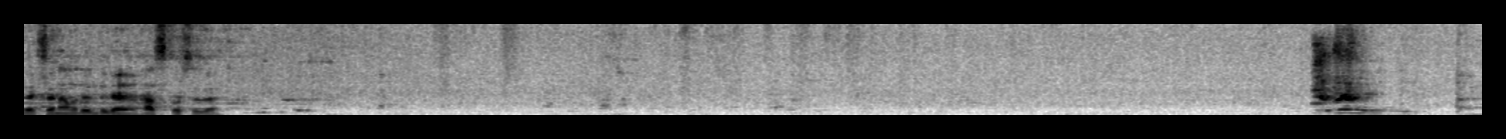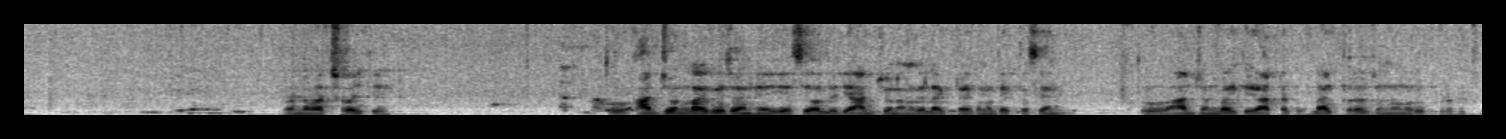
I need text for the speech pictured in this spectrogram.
দেখছেন আমাদের দিকে হাস করছে যে ধন্যবাদ সবাইকে। তো আটজন লাইভে জয়েন হয়ে গেছে অলরেডি আটজন আমাদের লাইভটা এখনও দেখতেছেন। তো আটজন ভাইকে আটটা লাইক করার জন্য অনুরোধ করা হচ্ছে।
